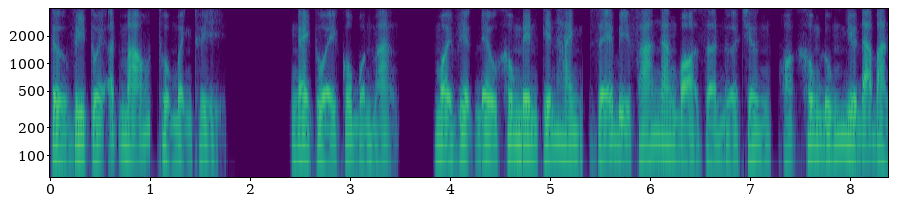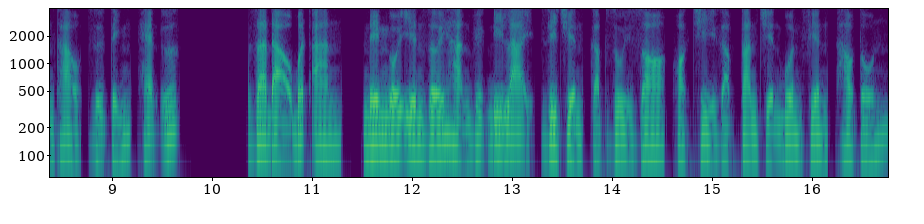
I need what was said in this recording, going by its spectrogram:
Tử vi tuổi ất mão, thuộc mệnh thủy. Ngày tuổi của bổn mạng. Mọi việc đều không nên tiến hành, dễ bị phá ngang bỏ giờ nửa chừng, hoặc không đúng như đã bàn thảo, dự tính, hẹn ước. Gia đạo bất an, nên ngồi yên giới hạn việc đi lại, di chuyển, gặp rủi ro, hoặc chỉ gặp toàn chuyện buồn phiền, hao tốn.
